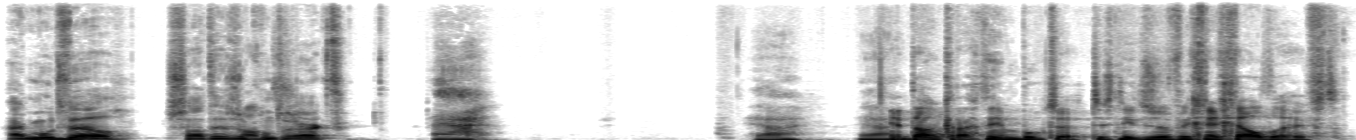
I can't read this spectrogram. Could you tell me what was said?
Hij moet wel. Staat in zijn contract. Ja, ja, ja. En dan krijgt hij een boete. Het is niet alsof hij geen geld heeft.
